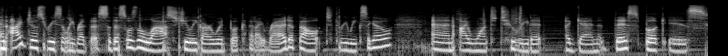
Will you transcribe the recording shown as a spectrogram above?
And I just recently read this. So this was the last Julie Garwood book that I read about three weeks ago. And I want to read it again. This book is...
